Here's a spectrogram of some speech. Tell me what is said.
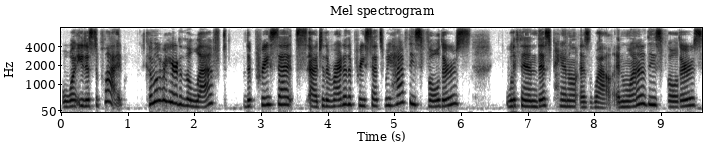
what you just applied? Come over here to the left the presets, uh, to the right of the presets, we have these folders within this panel as well. And one of these folders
